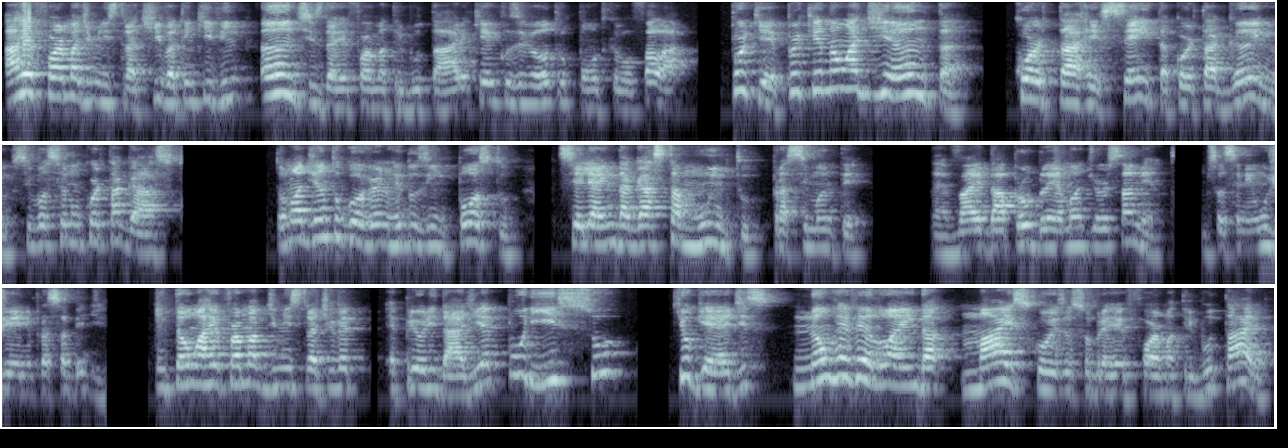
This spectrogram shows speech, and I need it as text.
a reforma administrativa tem que vir antes da reforma tributária, que é inclusive outro ponto que eu vou falar. Por quê? Porque não adianta cortar receita, cortar ganho, se você não cortar gasto. Então não adianta o governo reduzir imposto se ele ainda gasta muito para se manter né, vai dar problema de orçamento. Não precisa ser nenhum gênio para saber disso. Então a reforma administrativa é, é prioridade. E é por isso que o Guedes não revelou ainda mais coisas sobre a reforma tributária,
